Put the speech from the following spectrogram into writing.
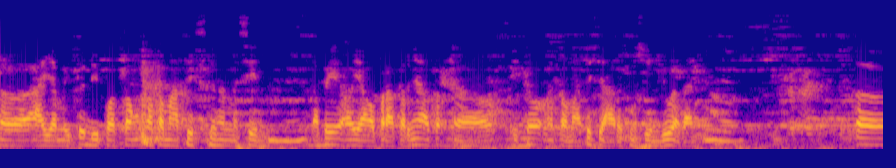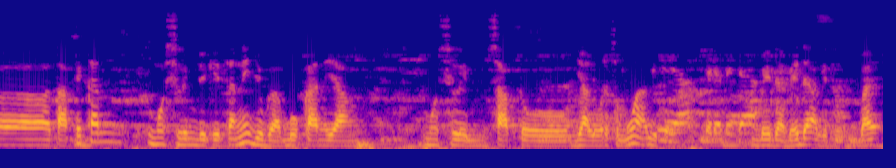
eh, ayam itu dipotong otomatis dengan mesin. Hmm. Tapi oh ya operatornya eh, itu otomatis ya harus muslim juga kan. Hmm. Eh, tapi kan muslim di kita nih juga bukan yang muslim satu jalur semua gitu. Iya beda-beda. Beda-beda gitu. Ba-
